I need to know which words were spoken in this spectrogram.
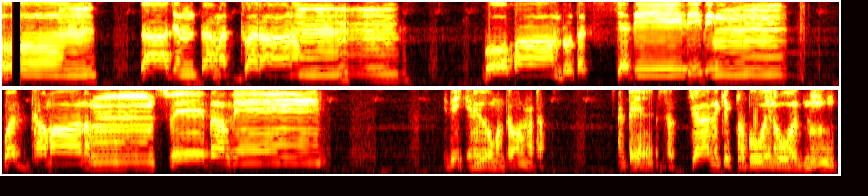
ఓం రాజంతమధ్వరాణం గోపామృతస్య దేదివిం వర్ధమానం స్వేదమే. ఇది ఎనిమిదవ మంత్రం అన్నమాట. అంటే సత్యానికి ప్రభువు అయిన ఓ అగ్ని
